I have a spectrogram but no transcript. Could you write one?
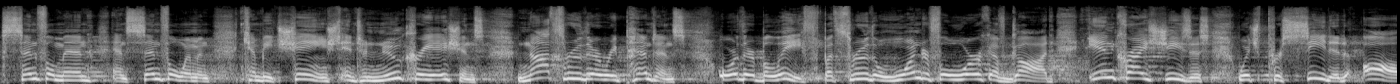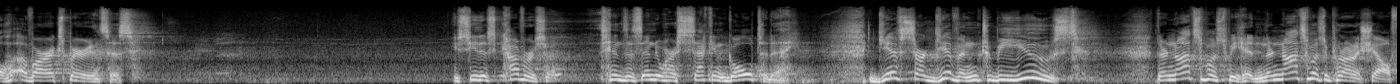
Sinful men and sinful women can be changed into new creations, not through their repentance or their belief, but through the wonderful work of God in Christ Jesus, which preceded all of our experiences. You see, this covers, sends us into our second goal today. Gifts are given to be used. They're not supposed to be hidden. They're not supposed to be put on a shelf.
